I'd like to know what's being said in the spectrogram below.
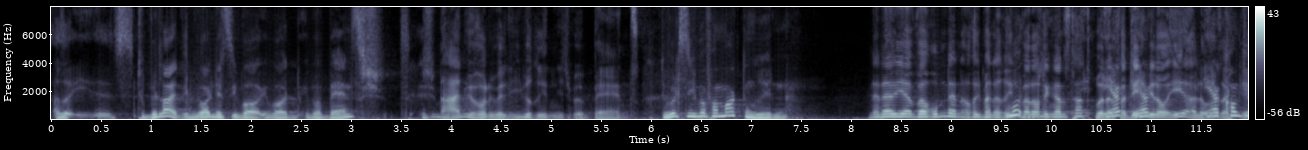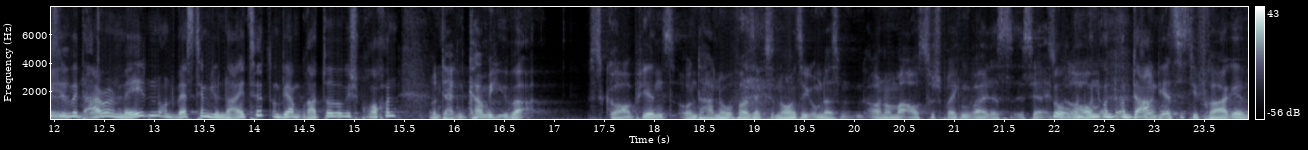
also es tut mir leid, wir wollen jetzt über, über, über Bands. Nein, wir wollen über Liebe reden, nicht über Bands. Du willst nicht über Vermarktung reden. Na, na, ja, warum denn auch? Ich meine, da reden Nur- wir doch den ganzen Tag drüber. Da Er- verdienen er- wir doch eh alle Er unser kommt jetzt mit Iron Maiden und West Ham United und wir haben gerade darüber gesprochen. Und dann kam ich über Scorpions und Hannover 96, um das auch nochmal auszusprechen, weil das ist ja im So, und- Raum. und- und- und da- so, und jetzt ist die Frage, Wel-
